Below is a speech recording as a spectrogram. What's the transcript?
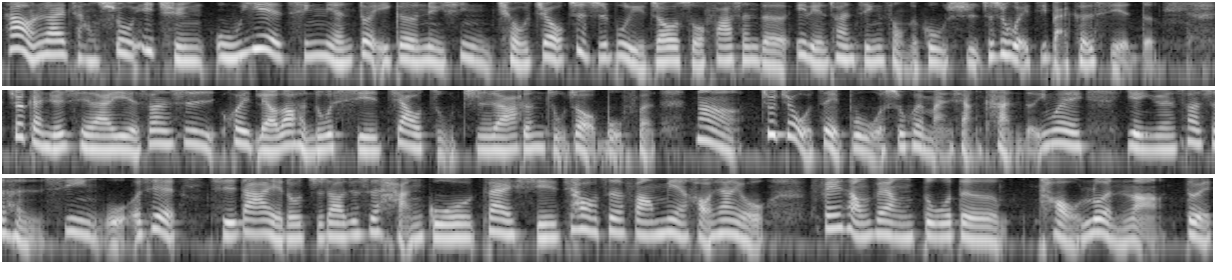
他好像在讲述一群无业青年对一个女性求救置之不理之后所发生的一连串惊悚的故事。这是维基百科写的，就感觉起来也算是会聊到很多邪教组织啊跟诅咒的部分。那救救我这一部我是会蛮想看的，因为。对演员算是很吸引我，而且其实大家也都知道，就是韩国在邪教这方面好像有非常非常多的讨论啦。对，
